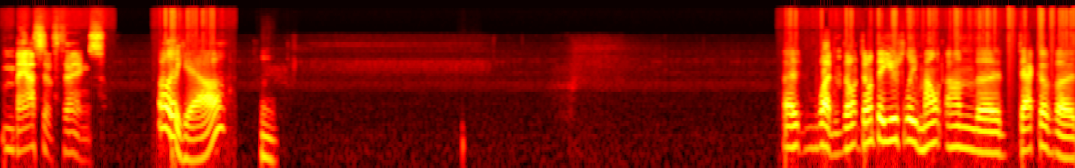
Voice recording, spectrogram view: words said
massive things. Oh yeah. Hmm. Uh, what don't don't they usually mount on the deck of a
